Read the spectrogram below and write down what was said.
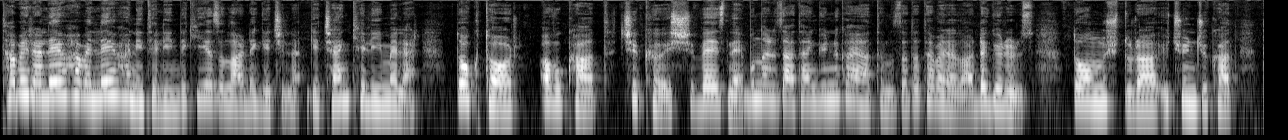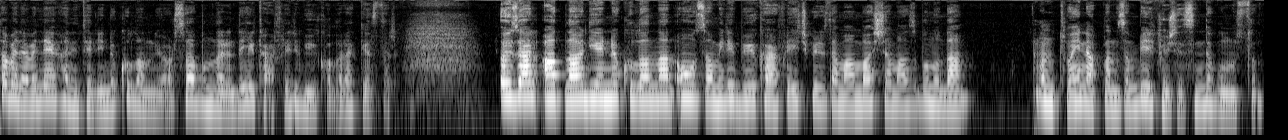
Tabela, levha ve levha niteliğindeki yazılarda geçilen, geçen kelimeler doktor, avukat, çıkış, vezne bunları zaten günlük hayatımızda da tabelalarda görürüz. Dolmuş durağı, üçüncü kat, tabela ve levha niteliğinde kullanılıyorsa bunların da ilk harfleri büyük olarak yazılır. Özel adlar yerine kullanılan o zamiri büyük harfle hiçbir zaman başlamaz. Bunu da unutmayın aklınızın bir köşesinde bulunsun.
